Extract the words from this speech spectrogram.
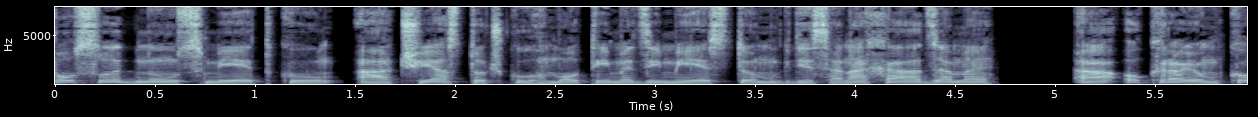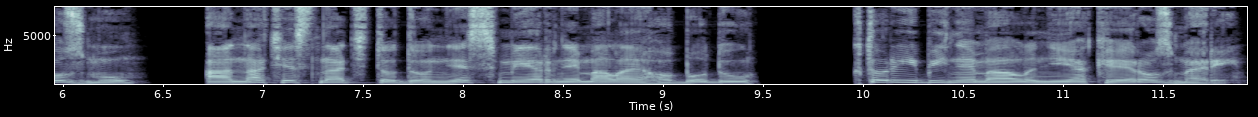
poslednú smietku a čiastočku hmoty medzi miestom, kde sa nachádzame, a okrajom kozmu a natesnať to do nesmierne malého bodu, ktorý by nemal nejaké rozmery.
